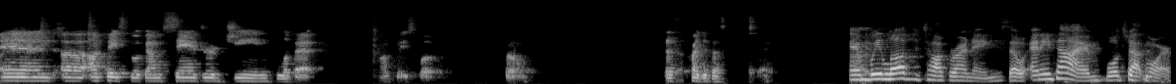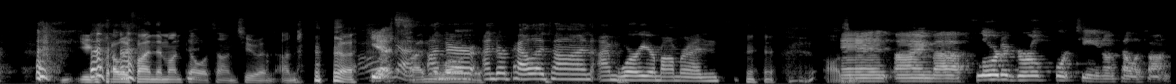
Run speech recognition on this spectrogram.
and uh, on Facebook, I'm Sandra Jean Levesque on Facebook. So that's probably the best way. And we love to talk running. So anytime we'll chat more. you can probably find them on Peloton too. And on oh, yes, yes. under under Peloton, I'm Warrior Mom Runs. awesome. And I'm uh, Florida Girl 14 on Peloton.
